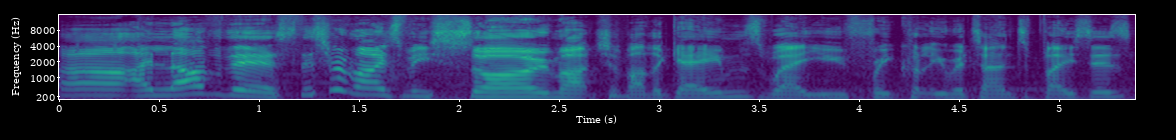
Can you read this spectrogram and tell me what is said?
Uh, I love this. This reminds me so much of other games where you frequently return to places.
